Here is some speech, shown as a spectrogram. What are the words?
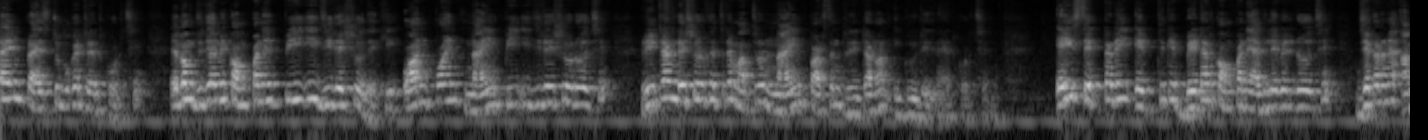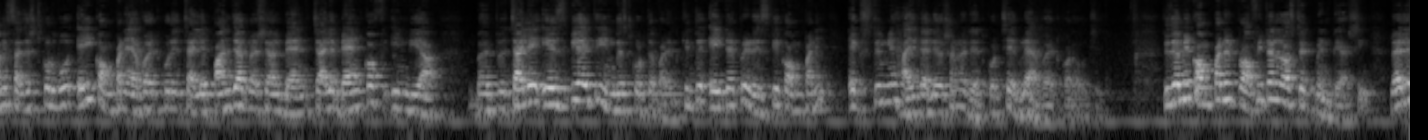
টাইম প্রাইস টু বুকে ট্রেড করছে। এবং যদি আমি কোম্পানির পিইজি রেশিও দেখি one point nine PEG ratio রয়েছে। রিটার্ন রেশিওর ক্ষেত্রে মাত্র nine percent return on equity generate করছে। এই সেক্টরেই এর থেকে বেটার কোম্পানি অ্যাভেলেবেল রয়েছে। যে কারণে আমি সাজেস্ট করব, এই কোম্পানি অ্যাভয়েড করে চাইলে পাঞ্জাব ন্যাশনাল ব্যাংক চাইলে ব্যাংক অফ ইন্ডিয়া চাইলে এসবিআই তে ইনভেস্ট করতে পারেন। কিন্তু এই টাইপের রিস্কি কোম্পানি এক্সট্রিমলি হাই ভ্যালুয়েশনে রেট করছে, এগুলো অ্যাভয়েড করা উচিত। যদি আমি কোম্পানির প্রফিট অ্যান্ড লস স্টেটমেন্টে আসি, তাহলে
